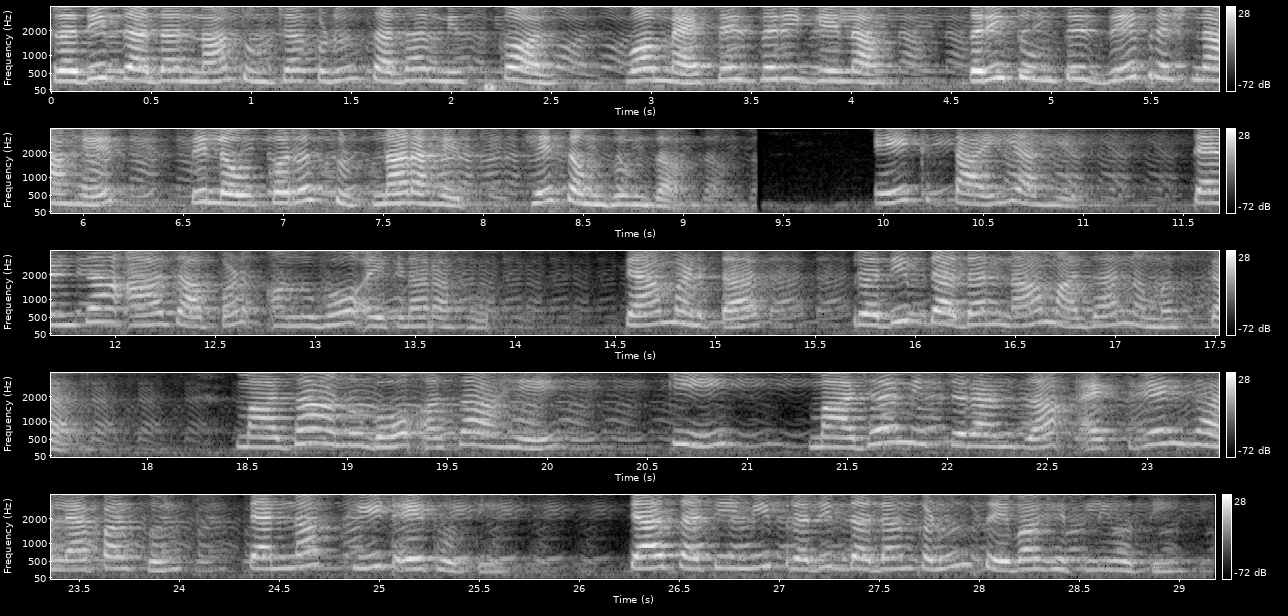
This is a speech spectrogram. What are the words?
प्रदीप दादांना तुमच्याकडून साधा मिस कॉल व मेसेज जरी गेला तरी तुमचे जे प्रश्न आहेत ते लवकरच सुटणार आहेत हे समजून जा. एक ताई आहेत. त्यांचा आज आपण अनुभव ऐकणार आहोत. त्या म्हणतात प्रदीप दादांना माझा नमस्कार. माझा अनुभव असा आहे की माझ्या मिस्टरांचा ॲक्सिडेंट झाल्यापासून त्यांना फिट येत होती. त्यासाठी मी प्रदीप दादांकडून सेवा घेतली होती.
